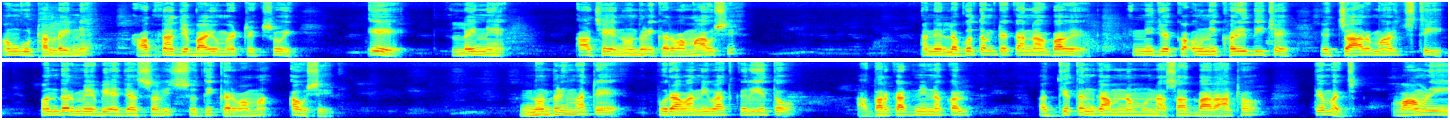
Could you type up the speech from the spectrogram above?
અંગૂઠા લઈને હાથના જે બાયોમેટ્રિક્સ હોય એ લઈને આ છે નોંધણી કરવામાં આવશે. અને લઘુત્તમ ટેકાના ભાવેની જે ઘઉંની ખરીદી છે એ ચાર માર્ચથી પંદર મે બે હજાર છવ્વીસ સુધી કરવામાં આવશે. નોંધણી માટે પુરાવાની વાત કરીએ તો આધાર કાર્ડની નકલ, અદ્યતન ગામ નમૂના સાત બાર આઠ તેમજ વાવણી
